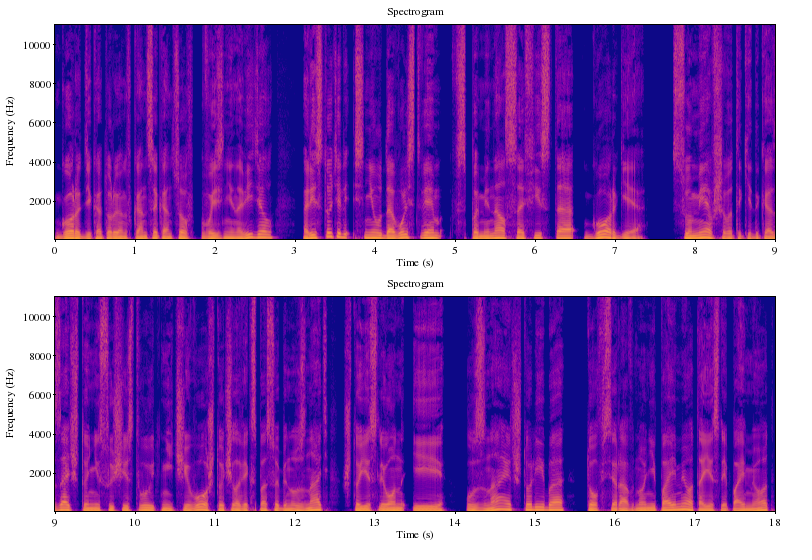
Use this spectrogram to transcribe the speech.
городе, который он в конце концов возненавидел, Аристотель с неудовольствием вспоминал софиста Горгия, сумевшего таки доказать, что не существует ничего, что человек способен узнать, что если он и узнает что-либо, то все равно не поймет, а если поймет,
